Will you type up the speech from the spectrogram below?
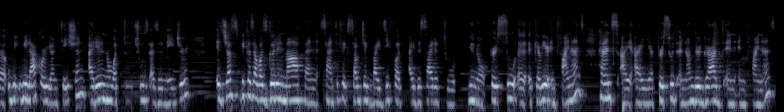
uh, we, we lack orientation. I didn't know what to choose as a major. It's just because I was good in math and scientific subject by default, I decided to, you know, pursue a, a career in finance. Hence, I, I pursued an undergrad in, in finance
